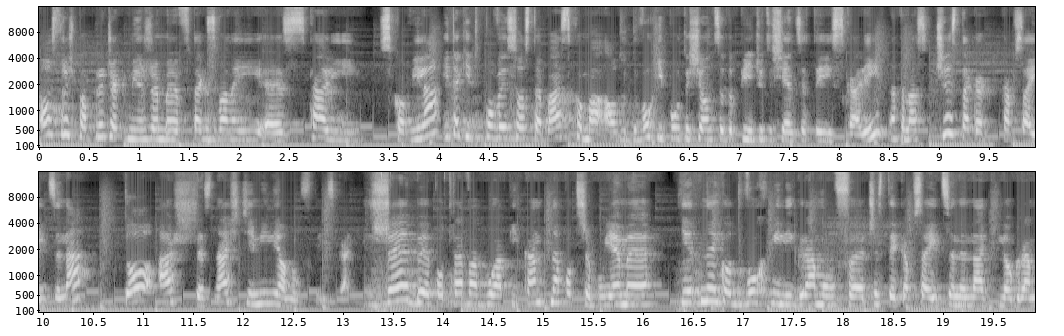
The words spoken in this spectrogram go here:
Ostrość papryczek mierzymy w tak zwanej e, skali Scoville'a i taki typowy sos tabasco ma od 2,5 tysiąca do 5 tysięcy tej skali, natomiast czysta kapsaicyna to aż 16 milionów w tej skali. Żeby potrawa była pikantna, potrzebujemy 1-2 mg czystej kapsaicyny na kilogram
